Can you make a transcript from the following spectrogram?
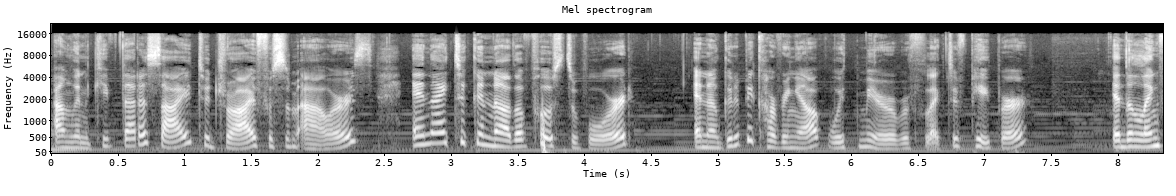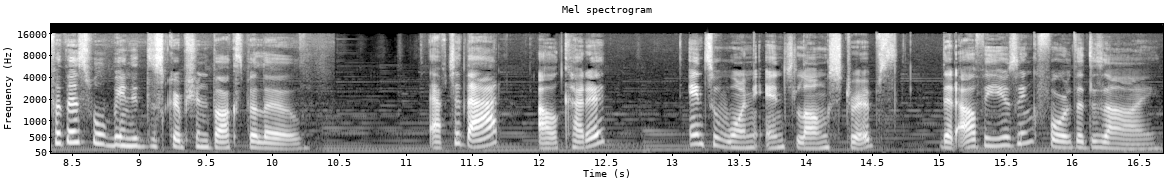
I'm going to keep that aside to dry for some hours and I took another poster board and I'm going to be covering up with mirror reflective paper and the link for this will be in the description box below. After that, I'll cut it into 1 inch long strips that I'll be using for the design.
